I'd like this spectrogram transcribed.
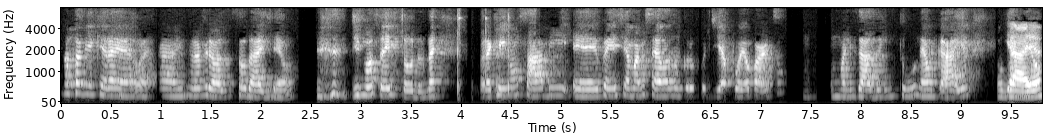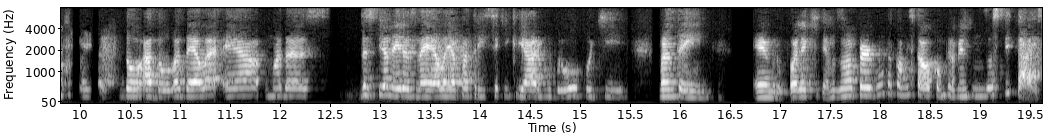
Não sabia que era ela. Ai, maravilhosa, saudade dela. De vocês todas, né? Para quem não sabe, é, eu conheci a Marcela no grupo de apoio ao parto humanizado em Tu, né? O Gaia. O e Gaia. a, Mel, a doula dela é uma das, das pioneiras, né? Ela e a Patrícia que criaram o grupo que mantém é, Olha aqui, temos uma pergunta: como está o acompanhamento nos hospitais?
